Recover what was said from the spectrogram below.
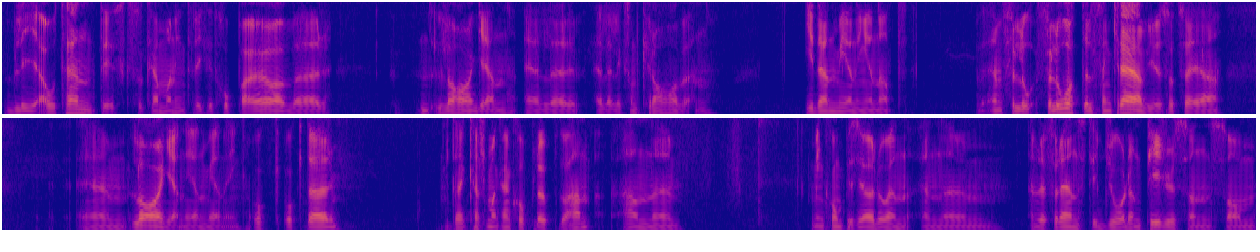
bli autentisk så kan man inte riktigt hoppa över lagen eller, eller liksom kraven. I den meningen att en förlå förlåtelsen kräver ju så att säga eh, lagen i en mening. Och, och där, där kanske man kan koppla upp då han, han eh, min kompis gör då en, en, en referens till Jordan Peterson som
